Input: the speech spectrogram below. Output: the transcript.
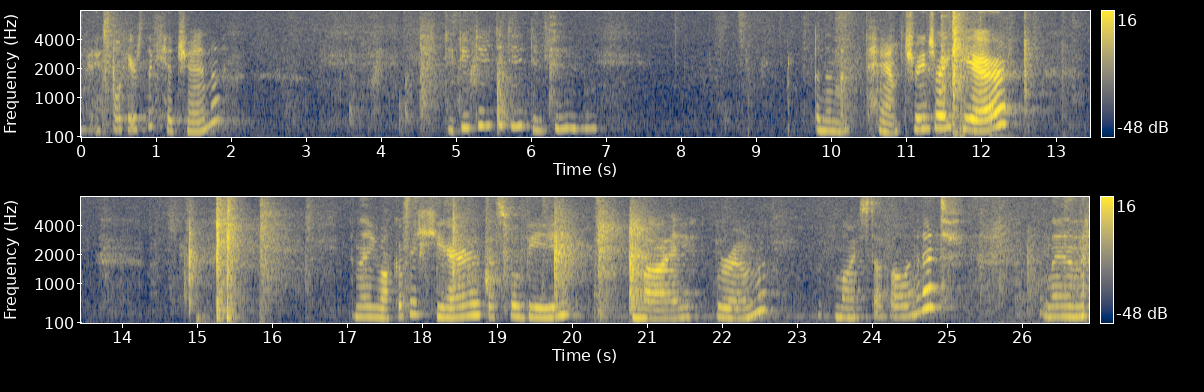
Okay, well here's the kitchen. Do, do, do, do, do, do. And then the pantry's right here. And then you walk over here. This will be my room. My stuff all in it. And then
